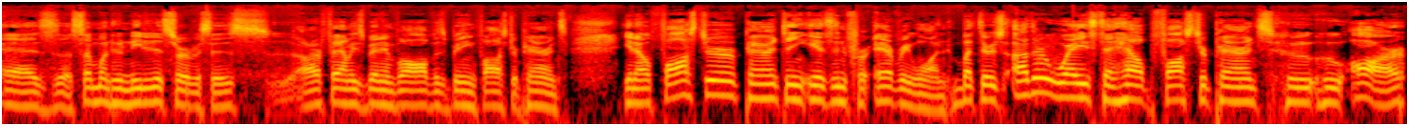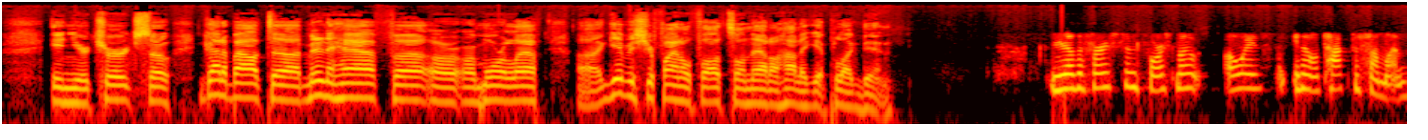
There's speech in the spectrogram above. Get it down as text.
as someone who needed his services. Our family's been involved as being foster parents. You know, foster parenting isn't for everyone, but there's other ways to help foster parents who, who are in your church. So, got about a minute and a half uh, or, or, more left. Uh, give us your final thoughts on that, on how to get plugged in. You know, the first and foremost, always, you know, talk to someone.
